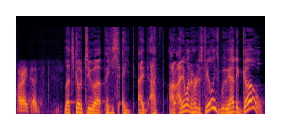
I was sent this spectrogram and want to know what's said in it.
All right, Doug. Let's go to. Uh, he's, I, I, I, I didn't want to hurt his feelings. But we had to go.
